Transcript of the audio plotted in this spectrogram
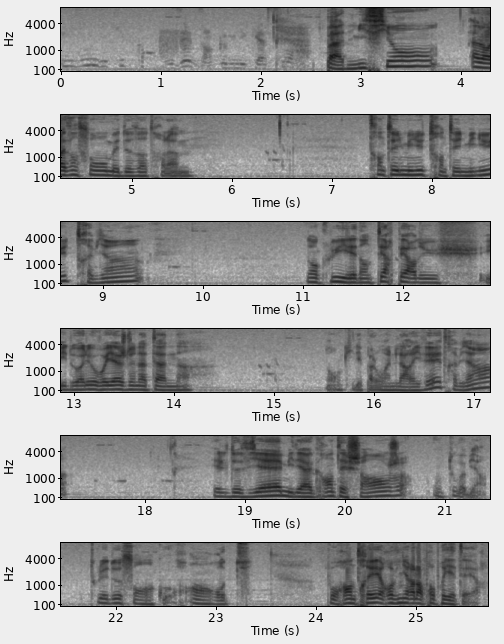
Usine de tubes. Vous êtes en communication. Pas de mission. Alors, elles en sont où mes deux autres là? 31 minutes, 31 minutes, très bien. Donc lui, il est dans Terre perdue. Il doit aller au voyage de Nathan. Donc il est pas loin de l'arrivée, très bien. Et le deuxième, il est à Grand Échange. Tout va bien. Tous les deux sont en cours, en route. Pour rentrer, revenir à leur propriétaire.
